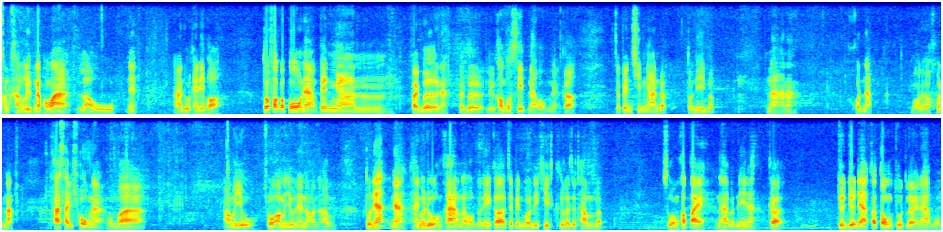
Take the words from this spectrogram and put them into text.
ค่อนข้างลึกนะ เพราะว่าเราเนี่ยอ่าดูแค่นี้พอ ตัวฝากระโปรงเนี่ยเป็นงานไฟเบอร์นะไฟเบอร์หรือคอมโพสิตนะผมเนี่ยก็จะเป็นชิ้นงานแบบตัวนี้แบบหนานะโคตรหนัก บอกเลยว่าโคตรหนัก ถ้าใส่โชคเนี่ยผมว่าเอาไม่อยู่โชคเอาไม่อยู่แน่นอนนะครับผมตัวเนี้ยเนี่ยให้มาดูข้างๆนะผมตัวนี้ก็จะเป็นบอดี้คิดคือเราจะทำแบบสวมเข้าไปนะฮะแบบนี้นะก็จุดยึดเนี่ยก็ตรงจุดเลยนะครับผม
